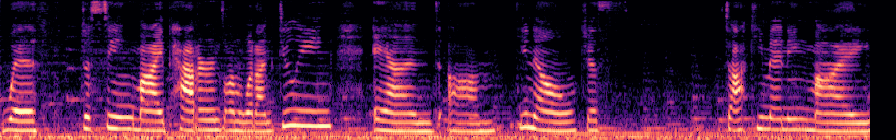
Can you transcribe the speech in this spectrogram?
with just seeing my patterns on what I'm doing and, um, you know, just documenting my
